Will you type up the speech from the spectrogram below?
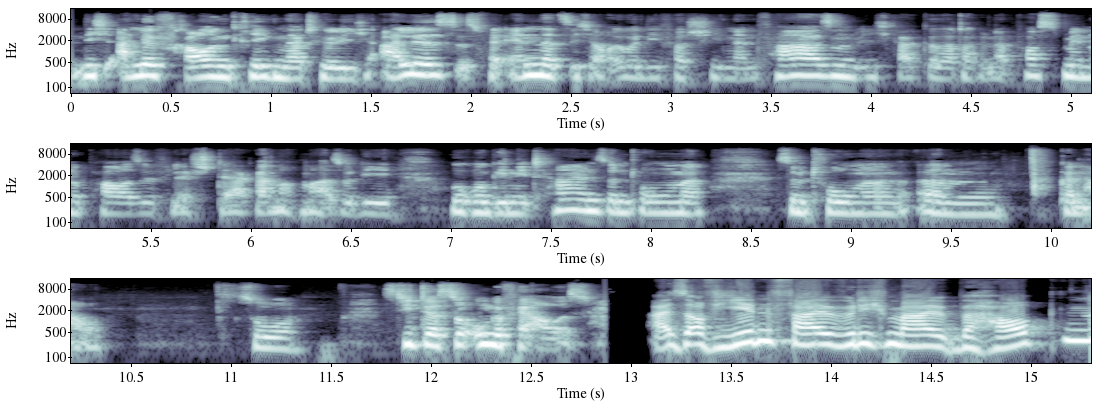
nicht alle Frauen kriegen natürlich alles. Es verändert sich auch über die verschiedenen Phasen, wie ich gerade gesagt habe, in der Postmenopause vielleicht stärker nochmal so die urogenitalen Symptome, Symptome. Ähm, genau, so sieht das so ungefähr aus. Also auf jeden Fall würde ich mal behaupten,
